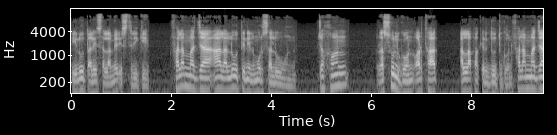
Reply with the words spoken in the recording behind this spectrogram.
ইলুত আলি সাল্লামের স্ত্রীকে। ফালাম্মা যা আল আলু তেনিল মুরসালুন। যখন রাসুলগণ, অর্থাৎ আল্লাহ পাকের দূতগণ, ফালাম্মা যা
